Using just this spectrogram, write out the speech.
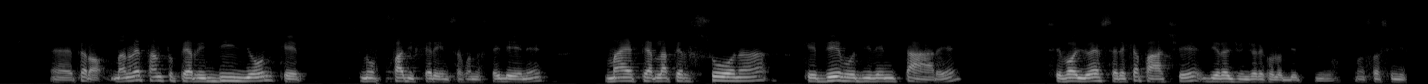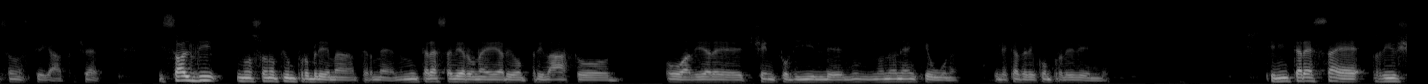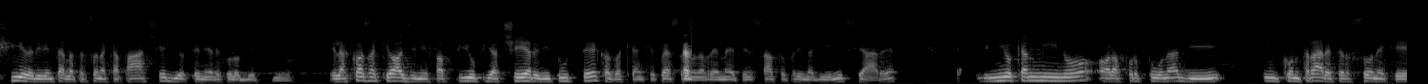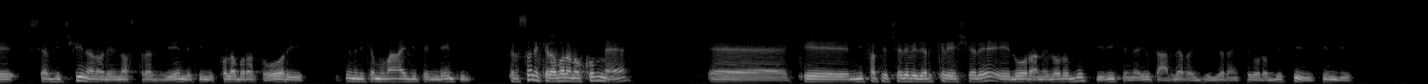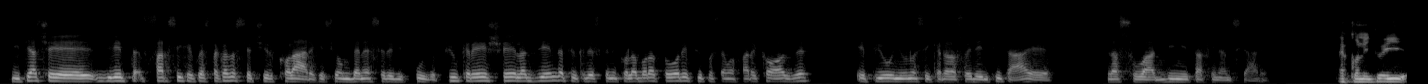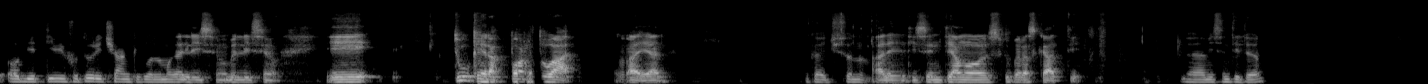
eh, però, ma non è tanto per il billion che non fa differenza quando stai bene, ma è per la persona che devo diventare se voglio essere capace di raggiungere quell'obiettivo. Non so se mi sono spiegato. Cioè, i soldi non sono più un problema per me, non mi interessa avere un aereo privato o avere 100 ville, non ho neanche una, e le case le compro e le vendo che mi interessa è riuscire a diventare la persona capace di ottenere quell'obiettivo. E la cosa che oggi mi fa più piacere di tutte, cosa che anche questa non avrei mai pensato prima di iniziare, nel mio cammino ho la fortuna di incontrare persone che si avvicinano alle nostre aziende, quindi collaboratori, io non li chiamo mai dipendenti, persone che lavorano con me, eh, che mi fa piacere vedere crescere e loro hanno i loro obiettivi, quindi aiutarli a raggiungere anche i loro obiettivi. Quindi mi piace diventa, far sì che questa cosa sia circolare, che sia un benessere diffuso. Più cresce l'azienda, più crescono i collaboratori, più possiamo fare cose e più ognuno si crea la sua identità e la sua dignità finanziaria. Ecco, nei tuoi obiettivi futuri c'è anche quello magari... Bellissimo, bellissimo. E tu che rapporto hai? Vai, Ale. Ok, ci sono... Ale, ti sentiamo super a scatti. Eh, mi sentite?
